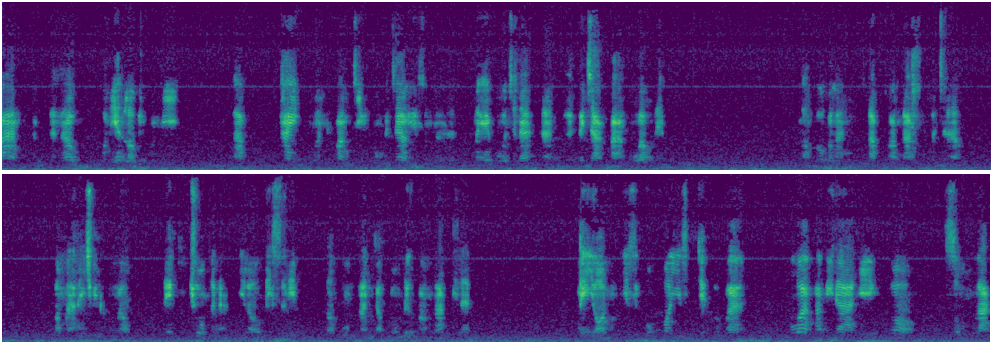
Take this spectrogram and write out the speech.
บ้างแต่ถ้าวันนี้เราเป็นคนที่รับใครควรความจริงของพระเจ้าอยู่เสมอไม่ให้พระวจนะอ่านเกิดไปจากปากของเราเนี่ยเราก็กำลังรับความรักของ เข้ามาในชีวิตของเรา ในทุกช่วงขณะที่เราติดสนิทเราผูกพันกับระองค์ด้วยความรักนี่แหละในยอนบทที่16ข้อ27บอกว่า เพราะว่าพระบิดาเองก็ทรงรัก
